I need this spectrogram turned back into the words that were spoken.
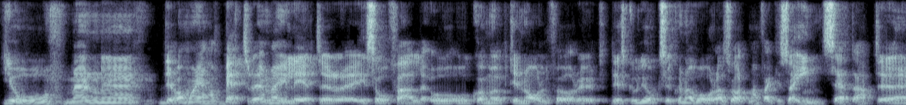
Jo, men eh, det har man ju haft bättre möjligheter i så fall att komma upp till noll förut. Det skulle ju också kunna vara så att man faktiskt har insett att eh,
